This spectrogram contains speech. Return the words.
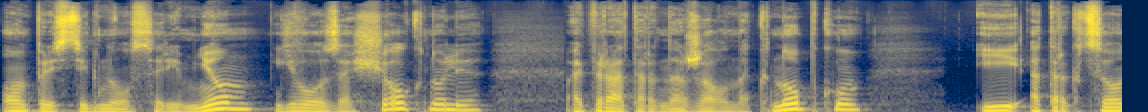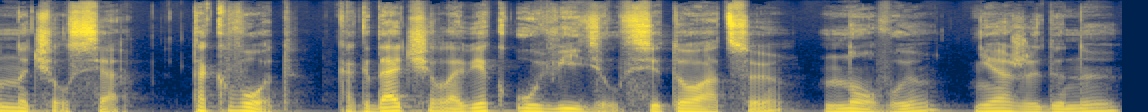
он пристегнулся ремнем, его защелкнули, оператор нажал на кнопку, и аттракцион начался. Так вот, когда человек увидел ситуацию новую, неожиданную,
